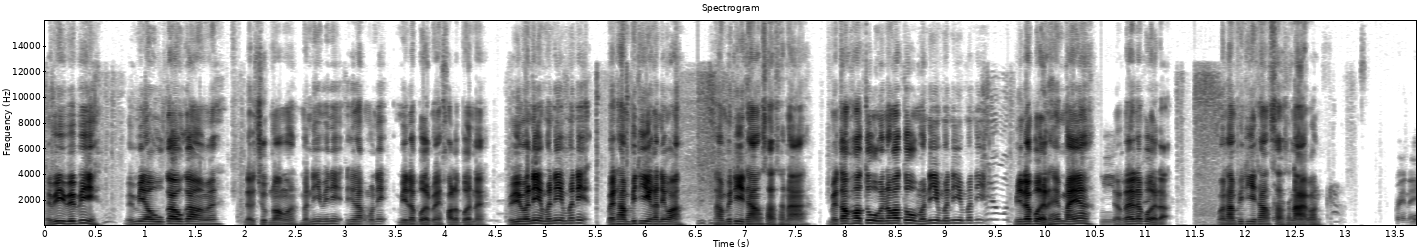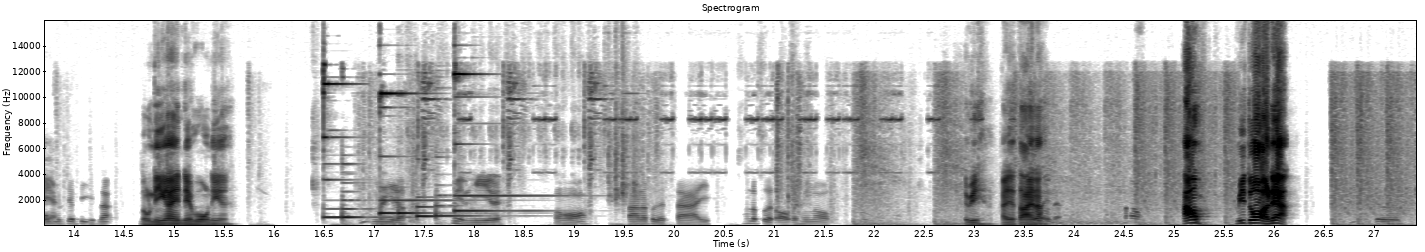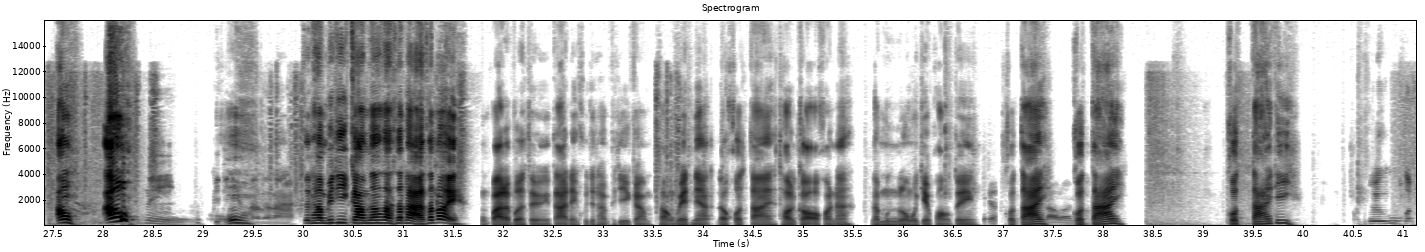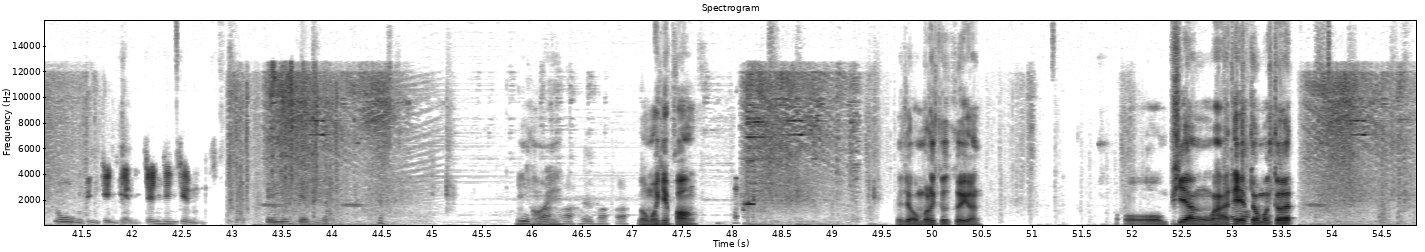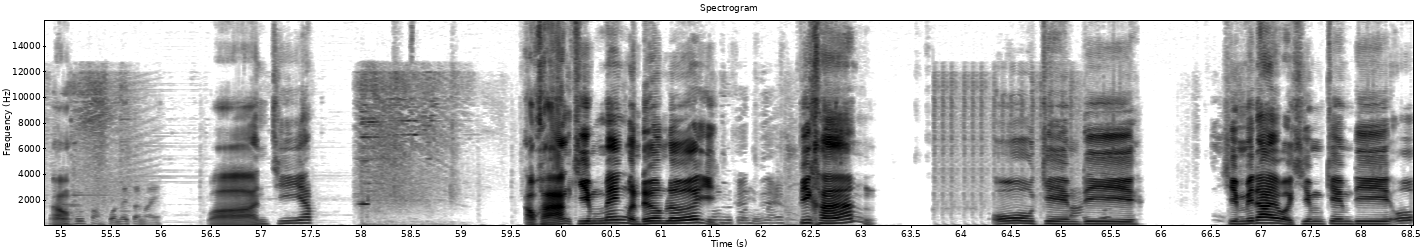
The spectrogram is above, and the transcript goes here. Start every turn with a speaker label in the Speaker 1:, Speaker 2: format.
Speaker 1: เบบี้เบบี้ไม่มีเอาอูเก้าอูเก้าไหมเดี๋ยวชุบน้องก่อนมานี่มานี่ที่รักมานี่มีระเบิดไหมขอระเบิดหน่อยเบบี้มานี่มานี่มานี่ไปทำพิธีกันดีกว่าทำพิธีทางศาสนา ไม่ต้องเข้าตู้ไม่ต้องเข้าตู้มานี่มานี่มานี่มีระเบิดให้ไหมอะอยากได้ระเบิดอะมาทำพิธีทางศาสนาก่อน
Speaker 2: ไปไหน
Speaker 3: วง
Speaker 2: อะ
Speaker 3: มันจะบีบละ
Speaker 1: ตรงนี้ไงในวงนี่ไง
Speaker 3: มีเหรอ
Speaker 2: ไม่เห็นมีเลย
Speaker 3: อ๋อปาระเบิดตายเอาระเบิดออกไปข้างนอก
Speaker 1: เบบี้อาจจะตายนะ
Speaker 2: อะไรเเอ้า
Speaker 1: มีตัวเหรอเนี่ย
Speaker 3: เจอ
Speaker 1: เอ้าเอ้า
Speaker 2: นี่ พิ
Speaker 1: โอ้
Speaker 2: ธีศาสนา
Speaker 1: จะทำพิธีกรรมทางศาสนาซะหน่อยมึงปาระเบิดใส่ตัวเองตายได้กูจะทำพิธีกรรมสองเม็ดเนี่ยแล้วกดตายถอดกอออกก่อนนะแล้วมึงลงมาเก็บของตัวเอง กดตายกดตายกดตายดิ
Speaker 4: เออกูกดจูงเก่งเก่งเก่งเก่งเก่งเก่ง
Speaker 3: เจ๊ยังเก่งนะ
Speaker 1: อีหอย
Speaker 3: ฮ่าฮ่าฮ่าฮ่า
Speaker 1: ลงมาเก็บของเดี๋ยวจะอมอะไรก็เกิดก่อนโอ้เพียงมหาเทพจงมาเกิดอ้าว
Speaker 3: คือสองคนได้สไน
Speaker 1: หวานเจี๊ยบ เอาค้างคิมแม่งเหมือนเดิมเลย
Speaker 3: เอ้ยมีตัวอยู่ไหน
Speaker 1: พี่ค้าง โอ้เกมดี คิมไม่ได้ว่ะคิมเกมดี โอ้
